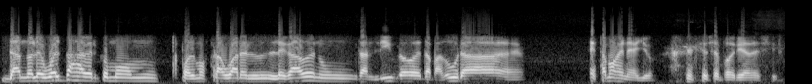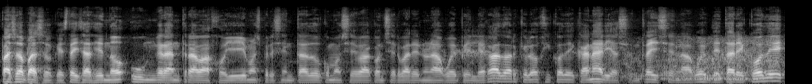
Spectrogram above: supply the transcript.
dándole vueltas a ver cómo podemos fraguar el legado en un gran libro de tapadura. Eh, estamos en ello, que se podría decir. Paso a paso, que estáis haciendo un gran trabajo. Y hoy hemos presentado cómo se va a conservar en una web el legado arqueológico de Canarias. Entráis en la web de Tarecode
